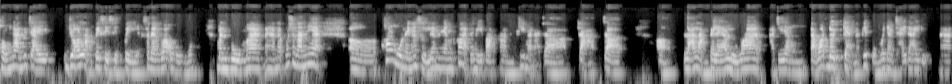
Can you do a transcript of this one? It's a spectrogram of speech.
ของงานวิจัยย้อนหลังไปสี่สิบปี แสดงว่าโอ้โหมันบูมมากนะคะเพราะฉะนั้นเนี่ยข้อมูลในหนังสือเล่มนี้มันก็อาจจะมีบางอันที่มันอาจจะจะจะล้าหลังไปแล้วหรือว่าอาจจะยังแต่ว่าโดยแก่นนะพี่ผมว่ายังใช้ได้อยู่นะ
